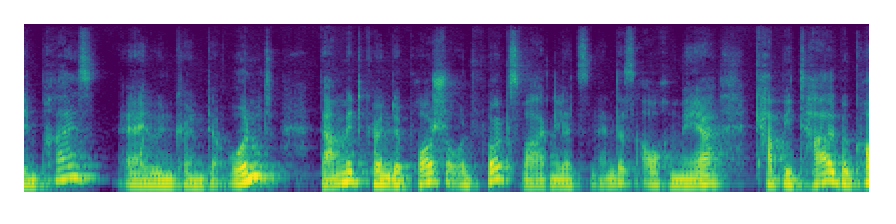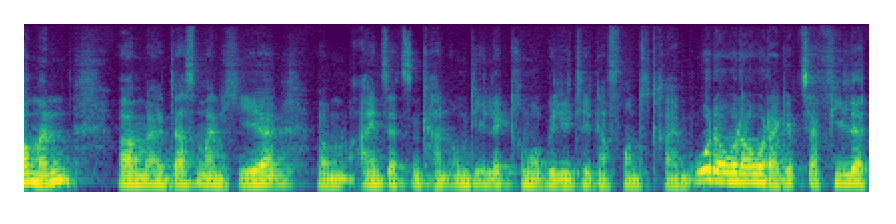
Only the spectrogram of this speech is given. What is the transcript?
den Preis erhöhen könnte. Und damit könnte Porsche und Volkswagen letzten Endes auch mehr Kapital bekommen, ähm, dass man hier ähm, einsetzen kann, um die Elektromobilität nach vorn zu treiben. Oder, oder, oder, gibt es ja viele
